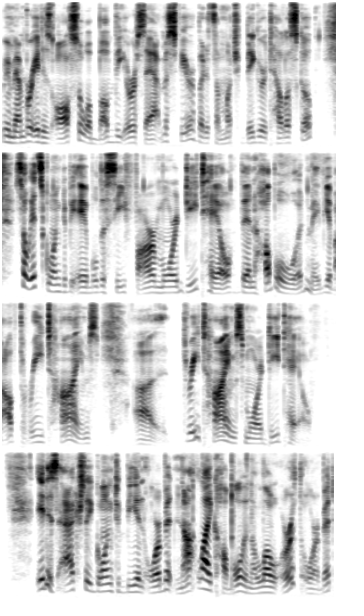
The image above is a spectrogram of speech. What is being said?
Remember, it is also above the Earth's atmosphere, but it's a much bigger telescope. So it's going to be able to see far more detail than Hubble would, maybe about three times, uh, three times more detail. It is actually going to be in orbit not like Hubble in a low Earth orbit,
